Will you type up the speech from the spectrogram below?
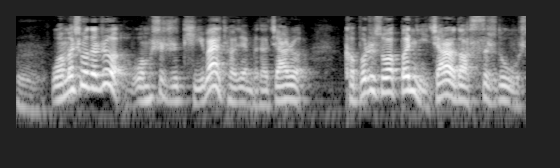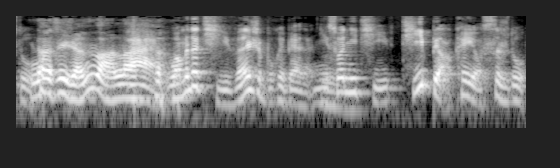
嗯，我们说的热，我们是指体外条件把它加热，可不是说把你加热到四十度、五十度。那这人完了。哎，我们的体温是不会变的。你说你体体表可以有四十度，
